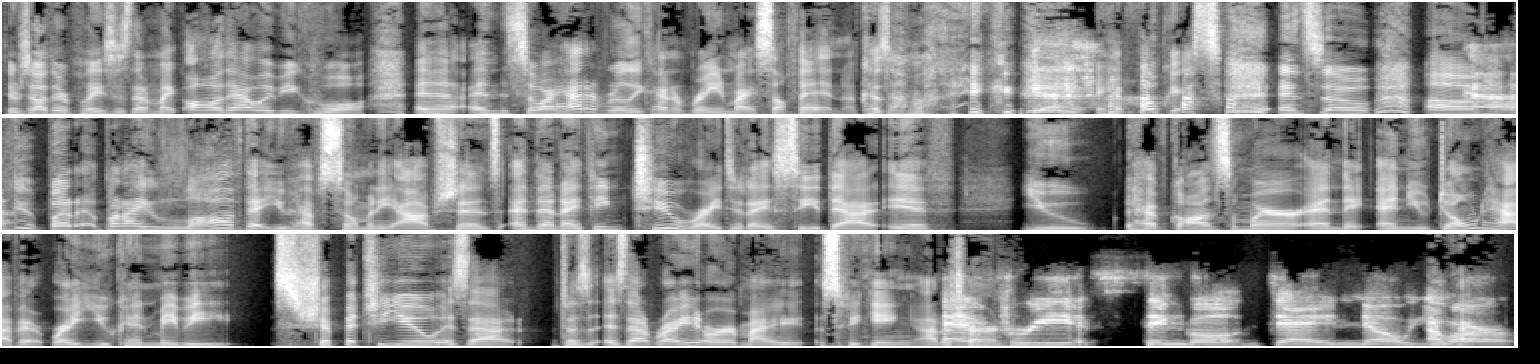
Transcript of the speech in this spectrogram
there's other places that i'm like oh that would be cool. And and so i had to really kind of rein myself in because i'm like I have focus. And so um Yeah. but but i love that you have so many options. And then i think too right did i see that if you have gone somewhere and they and you don't have it right you can maybe ship it to you is that does is that right or am i speaking out of turn Every single day. No, you Okay. are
